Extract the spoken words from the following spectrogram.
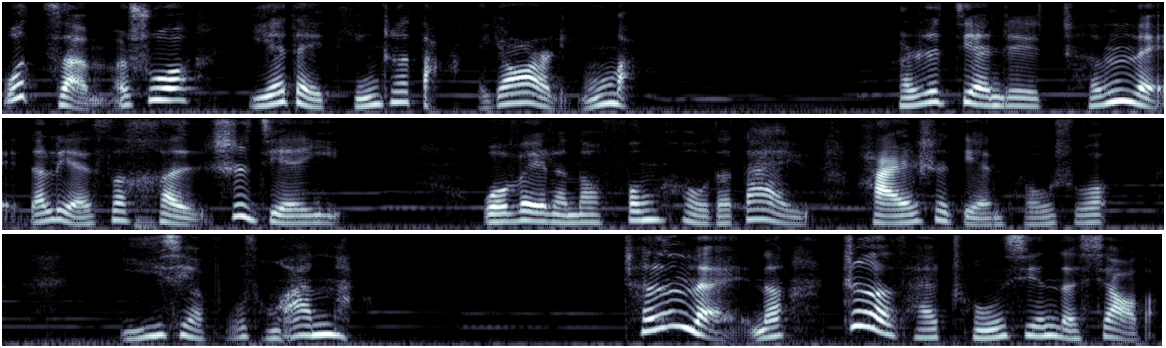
我怎么说也得停车打个幺二零吧。可是见这陈伟的脸色很是坚毅，我为了那丰厚的待遇，还是点头说。一切服从安排。陈伟呢，这才重新的笑道：“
